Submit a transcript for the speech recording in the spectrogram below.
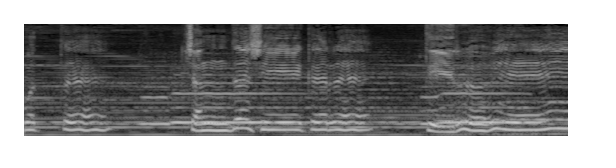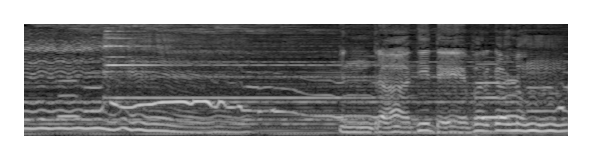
ஒத்த சந்திரசேகர திருவே. இந்திராதி தேவர்களும்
